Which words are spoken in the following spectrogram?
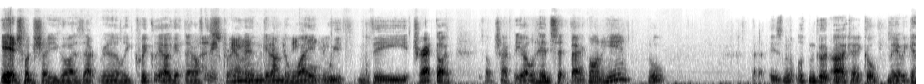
yeah, I just want to show you guys that really quickly. I'll get that off the screen and get underway with the track guide. So I'll chuck the old headset back on here. Ooh. That is not looking good. Oh, okay, cool. There we go.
